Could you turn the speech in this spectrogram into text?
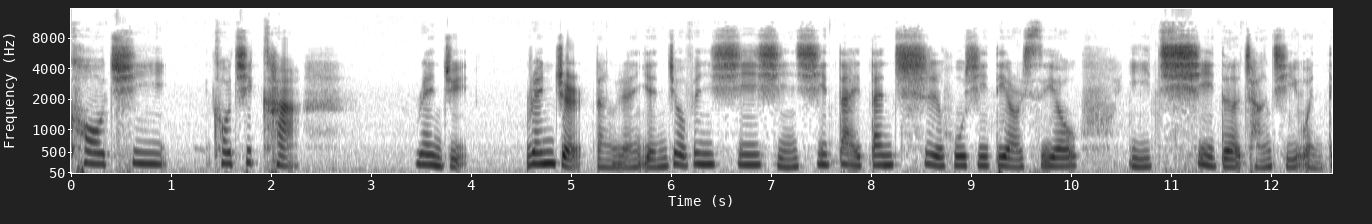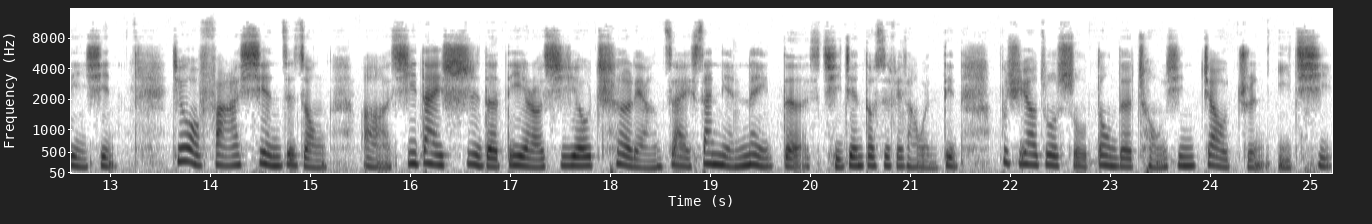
Cochi Cochica Range。Ranger 等人研究分析型吸带单次呼吸 DLCO 仪器的长期稳定性，结果发现这种啊吸带式的 DLCO 测量在三年内的期间都是非常稳定，不需要做手动的重新校准仪器。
